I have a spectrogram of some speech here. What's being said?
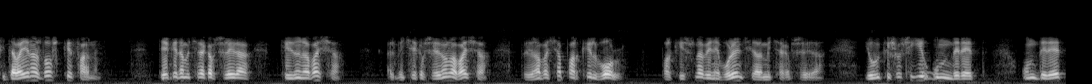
si treballen els dos, què fan? Té que anar metge de capçalera que li dona baixa? El metge de capçalera no la baixa, però dona baixa perquè el vol perquè és una benevolència del metge de capçalera. Jo vull que això sigui un dret, un dret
